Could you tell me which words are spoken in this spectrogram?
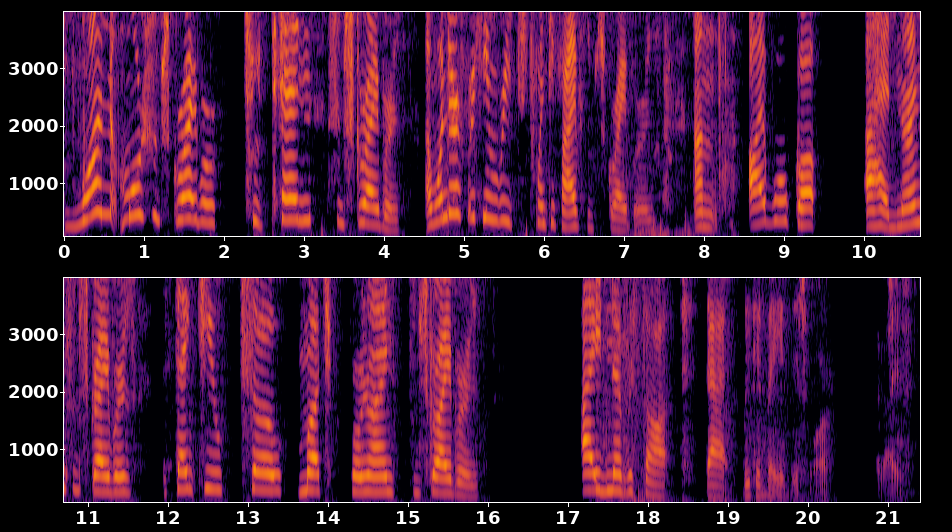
one more subscriber to 10 subscribers. I wonder if we can reach 25 subscribers. Um, I woke up, I had 9 subscribers. Thank you so much for 9 subscribers. I never thought that we could make it this far. Bye, guys.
